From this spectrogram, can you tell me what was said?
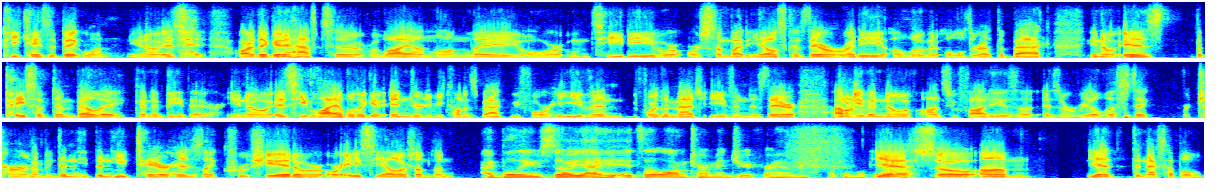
Piqué is a big one. You know, is it, are they going to have to rely on Lenglet or Umtiti or or somebody else because they're already a little bit older at the back? You know, is the pace of Dembele going to be there? You know, is he liable to get injured if he comes back before he even before the match even is there? I don't even know if Ansu Fati is a is a realistic return. I mean, didn't he didn't he tear his like cruciate or, or ACL or something? I believe so. Yeah, it's a long term injury for him. I can look. Yeah. So um, yeah, the next couple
